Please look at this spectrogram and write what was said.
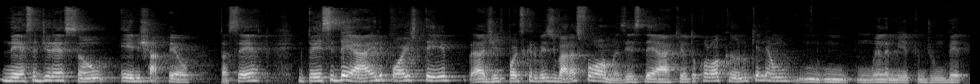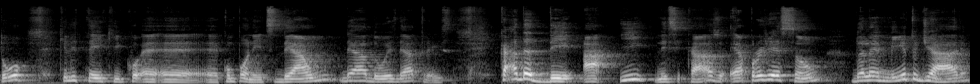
nessa direção N chapéu tá certo? Então esse DA ele pode ter, a gente pode escrever de várias formas. Esse DA aqui eu estou colocando que ele é um, um, um, elemento de um vetor que ele tem aqui é, é, é, componentes DA1, DA2, DA3. Cada DAI, nesse caso, é a projeção do elemento de área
